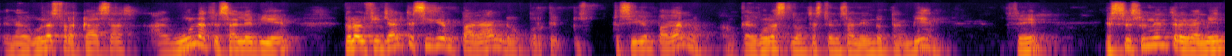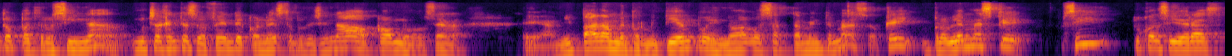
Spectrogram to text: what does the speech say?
en algunas fracasas, algunas te sale bien, pero al final te siguen pagando, porque pues, te siguen pagando, aunque algunas no te estén saliendo tan bien. ¿sí? Esto es un entrenamiento patrocinado. Mucha gente se ofende con esto porque dice, no, ¿cómo? O sea, eh, a mí págame por mi tiempo y no hago exactamente más. Ok, el problema es que sí, tú consideras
